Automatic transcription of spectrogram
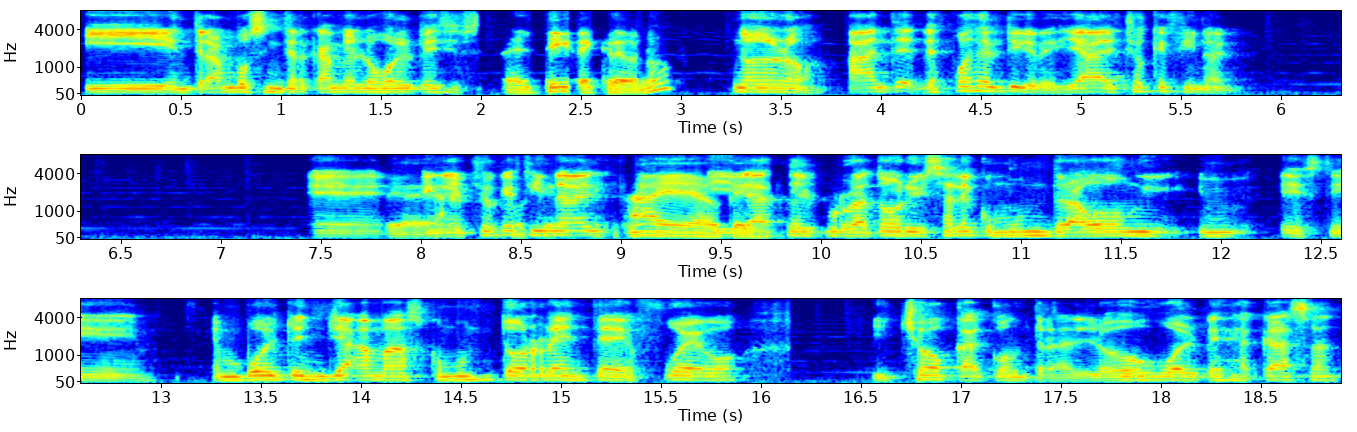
Y entre ambos intercambian los golpes. El tigre, creo, ¿no? No, no, no. Antes, después del tigre, ya el choque final. Eh, en el choque final. Ah, y le hace el purgatorio y sale como un dragón y- y, este, envuelto en llamas, como un torrente de fuego, y choca contra los dos golpes de Akasa,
